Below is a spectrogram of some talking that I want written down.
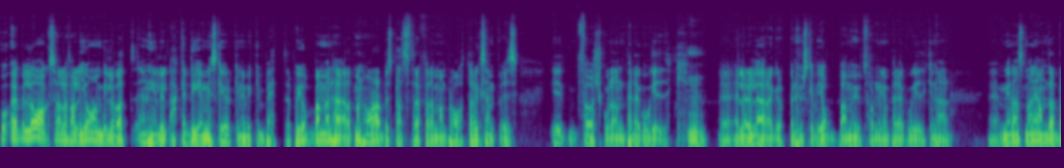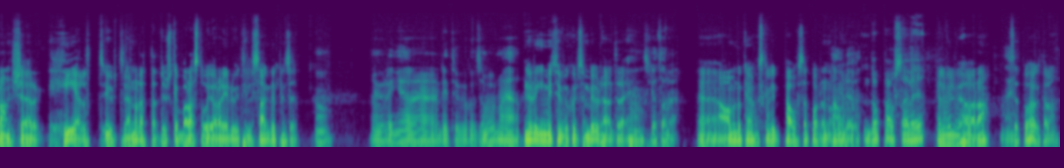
Och överlag så i alla fall jag en bild av att en hel del akademiska yrken är mycket bättre på att jobba med det här. Att man har arbetsplatsträffar där man pratar exempelvis i förskolan pedagogik. Mm. Eh, Eller i lärargruppen, hur ska vi jobba med utformningen av pedagogiken här? Medan man i andra branscher helt utelämnar detta. Du ska bara stå och göra det du är tillsagd i princip. Ja. Nu ringer eh, ditt huvudskyddsombud mig här. Nu ringer mitt huvudskyddsombud här till dig. Ja, ska jag ta det? Eh, Ja, men då kanske ska vi pausa på den då. Ja, men det. Då pausar vi. Eller vill vi höra? Nej. Sätt på högtalaren.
